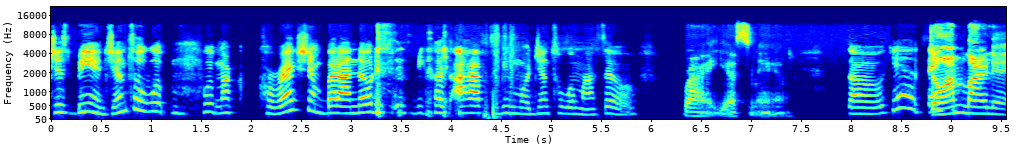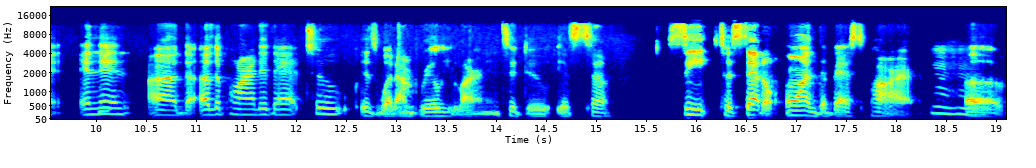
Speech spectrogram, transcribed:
just being gentle with with my correction but i notice it's because i have to be more gentle with myself right yes ma'am so yeah. So I'm learning, and then uh, the other part of that too is what I'm really learning to do is to see to settle on the best part mm-hmm. of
